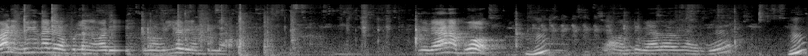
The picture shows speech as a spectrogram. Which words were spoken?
வாடி நீங்க தாண்டி என் பிள்ளைங்க வாடி. இவன் இல்லடி என் பிள்ளை. நீ வேணாம் போ. ம்? ஏன் வண்டி வேகாத வருது ம்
